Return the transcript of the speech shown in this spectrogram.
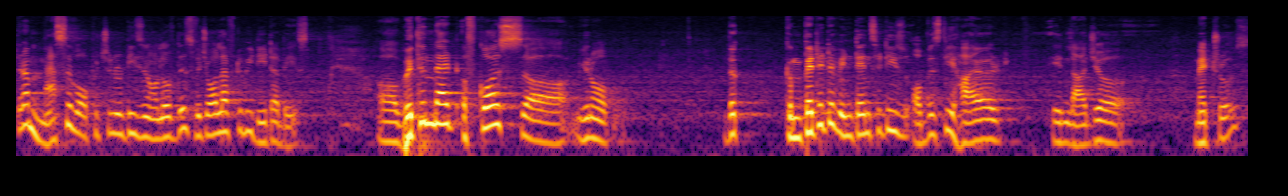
there are massive opportunities in all of this, which all have to be data based. Uh, within that, of course, uh, you know, the competitive intensity is obviously higher in larger metros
